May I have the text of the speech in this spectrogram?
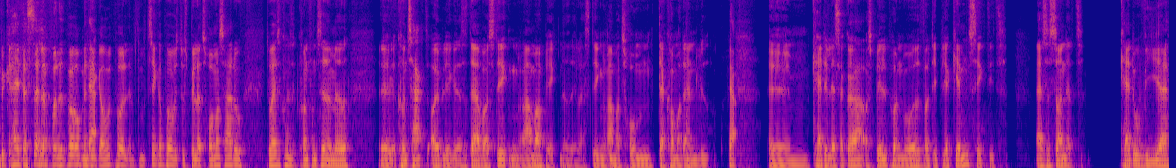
begreb, jeg selv har fundet på, men Ja. det går ud på, du tænker på, hvis du spiller trommer, så har du, du er altså kon- konfronteret med øh, kontaktøjeblikket, altså der, hvor stikken rammer bækkenet, eller stikken rammer trommen, der kommer der en lyd. Ja. Øhm, kan det lade sig gøre at spille på en måde, hvor det bliver gennemsigtigt? Altså sådan, at kan du via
